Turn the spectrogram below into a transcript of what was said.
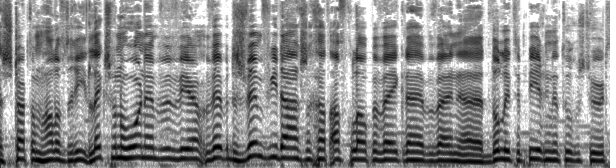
start om half drie. Lex van der Hoorn hebben we weer. We hebben de zwemvierdaagse gehad afgelopen week. Daar hebben wij een Dolly Tepiering naartoe gestuurd.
